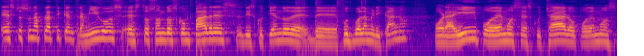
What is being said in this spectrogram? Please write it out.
esto es una plática entre amigos, estos son dos compadres discutiendo de, de fútbol americano. Por ahí podemos escuchar o podemos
